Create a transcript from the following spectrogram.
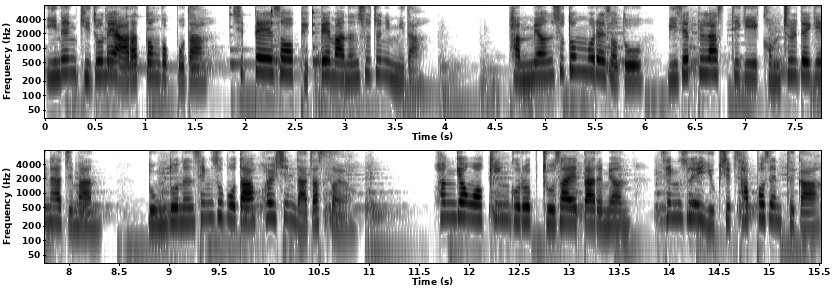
이는 기존에 알았던 것보다 10배에서 100배 많은 수준입니다. 반면 수돗물에서도 미세 플라스틱이 검출되긴 하지만 농도는 생수보다 훨씬 낮았어요. 환경워킹그룹 조사에 따르면 생수의 64%가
